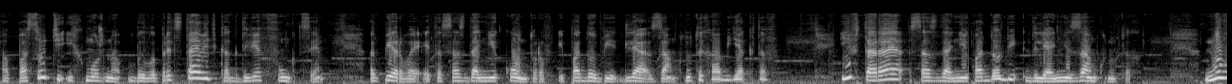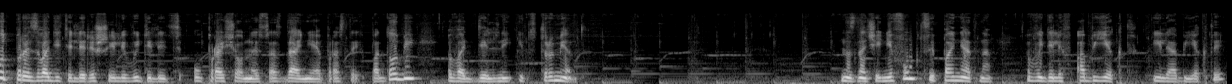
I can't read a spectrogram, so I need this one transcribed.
А по сути, их можно было представить как две функции. Первая – это создание контуров и подобий для замкнутых объектов. И вторая – создание подобий для незамкнутых. Но вот производители решили выделить упрощенное создание простых подобий в отдельный инструмент. Назначение функции понятно – Выделив объект или объекты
